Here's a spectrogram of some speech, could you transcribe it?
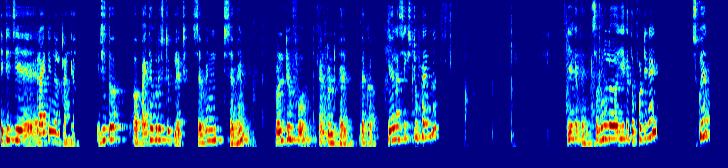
it is a right angle triangle it is the uh, pythagoras triplet 7 7 24 and 25 देखो ये वाला 6 to 5 ना? ये कहते सेवन लो ये कहते forty nine square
